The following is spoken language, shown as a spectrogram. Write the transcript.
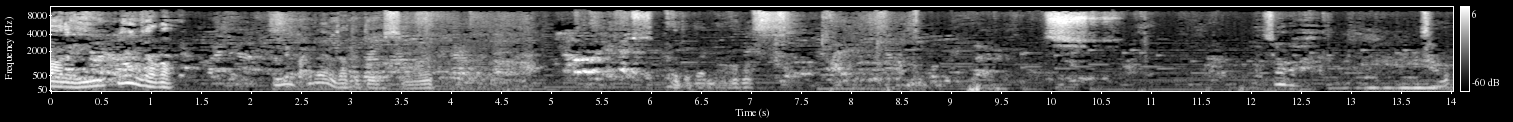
あ、でもインフルエンザが、インフルエンザってどうですよね。ありがとうございます。じゃあ、寒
